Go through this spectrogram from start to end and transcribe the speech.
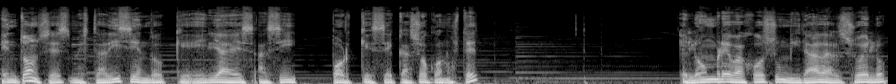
entonces me está diciendo que ella es así porque se casó con usted. El hombre bajó su mirada al suelo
